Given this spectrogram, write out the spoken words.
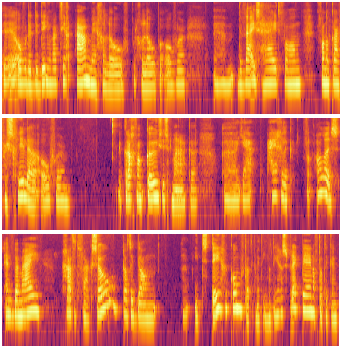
eh, over de, de dingen waar ik tegenaan ben geloof, gelopen, over ehm, de wijsheid van, van elkaar verschillen, over de kracht van keuzes maken. Uh, ja, eigenlijk van alles. En bij mij gaat het vaak zo dat ik dan iets tegenkom, of dat ik met iemand in gesprek ben, of dat ik een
